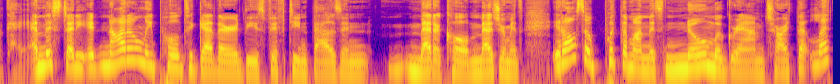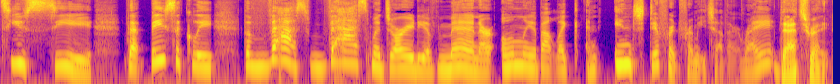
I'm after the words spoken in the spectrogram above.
Okay. And this study, it not only pulled together these 15,000 medical measurements, it also put them on this nomogram chart that lets you see that basically the vast, vast majority of men are only about like an inch different from each other, right? That's right.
